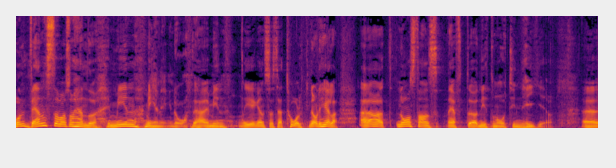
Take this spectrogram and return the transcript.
Från vänster vad som händer, i min mening, då, det här är min egen så att säga, tolkning av det hela, är att någonstans efter 1989 eh,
